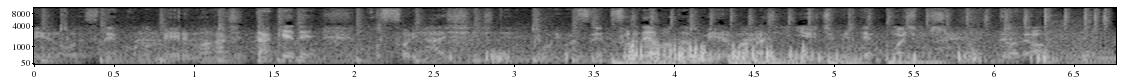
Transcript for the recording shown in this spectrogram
っていうのをですねこのメールマガジンだけでこっそり配信しております。それではまたメールマガジン YouTube にてお会いしましょう。ではでは。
